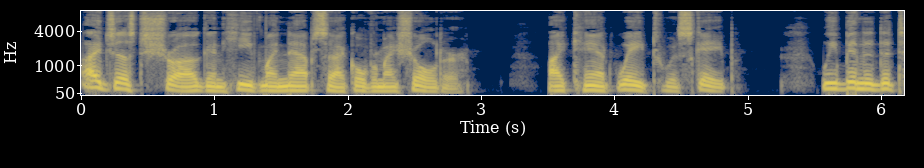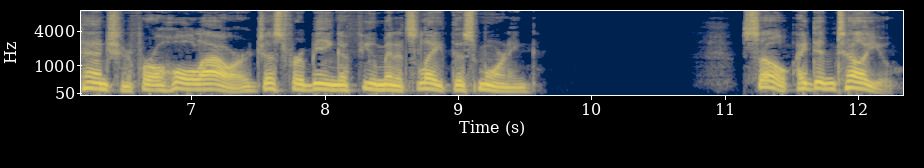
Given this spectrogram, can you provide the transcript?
I just shrug and heave my knapsack over my shoulder. I can't wait to escape. We've been in detention for a whole hour just for being a few minutes late this morning. So, I didn't tell you,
